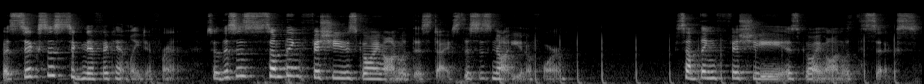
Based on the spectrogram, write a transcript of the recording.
but six is significantly different. So this is something fishy is going on with this dice. This is not uniform. Something fishy is going on with six,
